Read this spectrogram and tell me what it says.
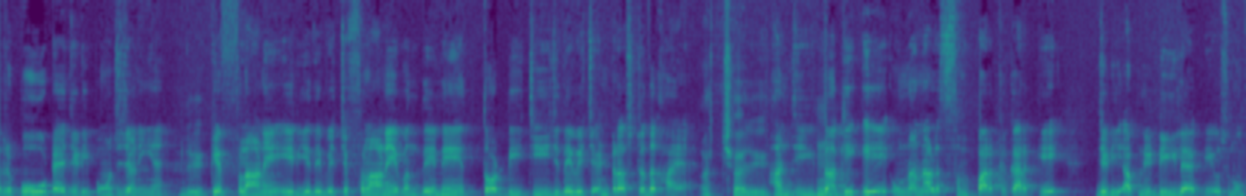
ਰਿਪੋਰਟ ਹੈ ਜਿਹੜੀ ਪਹੁੰਚ ਜਾਣੀ ਹੈ। ਕਿ ਫਲਾਣੇ ਏਰੀਆ ਦੇ ਵਿੱਚ ਫਲਾਣੇ ਬੰਦੇ ਨੇ ਤੁਹਾਡੀ ਚੀਜ਼ ਦੇ ਵਿੱਚ ਇੰਟਰਸਟ ਦਿਖਾਇਆ ਅੱਛਾ ਜੀ। ਹਾਂਜੀ ਤਾਂ ਕਿ ਇਹ ਉਹਨਾਂ ਨਾਲ ਸੰਪਰਕ ਕਰਕੇ ਜਿਹੜੀ ਆਪਣੀ ਡੀਲ ਹੈ ਅੱਗੇ ਉਸ ਨੂੰ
